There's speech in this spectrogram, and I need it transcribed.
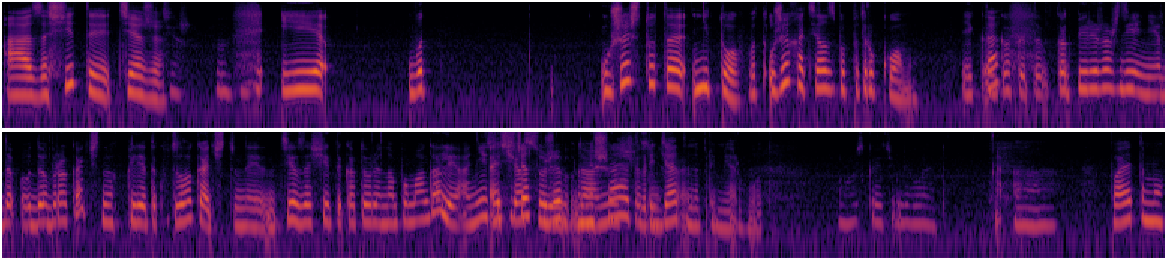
а защиты те же. Те же. И вот уже что-то не то, вот уже хотелось бы по-другому. И да? как это, как перерождение доброкачественных клеток в злокачественные, те защиты, которые нам помогали, они а сейчас, сейчас уже да, мешают, сейчас вредят, мешают. например, вот. Можно сказать, убивают. А, поэтому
